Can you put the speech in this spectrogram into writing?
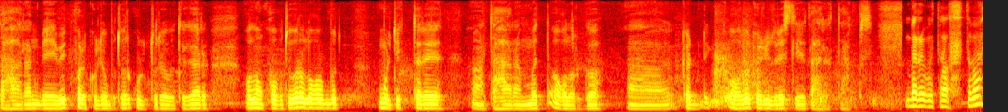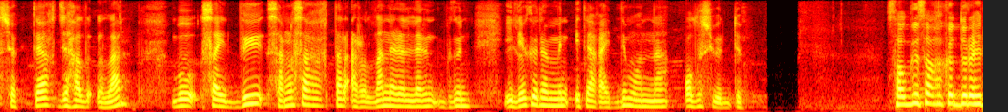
тахаран бәйбет фольклор бұтыр культура мультиктары тахарамыт оғылырға оғылыр көрілері слие тахарықтақпыз. Бір бұталыстыва сөптәқ жағалы ылан, бұл сайды саңа сағақтар арылдан әрелерін бүгін иле көрімін итағайдым онына олыс өрдім. Салғы сақы көддірі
